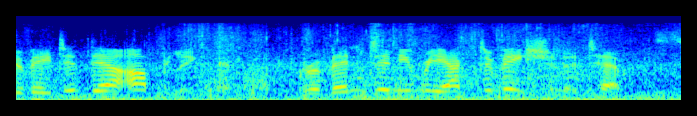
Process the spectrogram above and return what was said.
We've their uplink. Prevent any reactivation attempts.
